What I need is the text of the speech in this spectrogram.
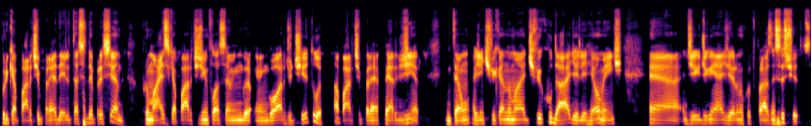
porque a parte pré dele está se depreciando. Por mais que a parte de inflação engorde o título, a parte pré perde dinheiro. Então, a gente fica numa dificuldade ali, realmente, é, de, de ganhar dinheiro no curto prazo nesses títulos.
